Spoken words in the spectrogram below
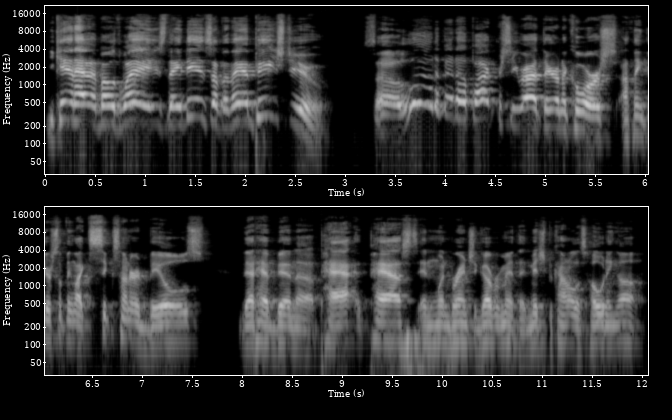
You can't have it both ways. They did something. They impeached you. So a little bit of hypocrisy right there. And of course, I think there's something like 600 bills that have been uh, pa- passed in one branch of government that Mitch McConnell is holding up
